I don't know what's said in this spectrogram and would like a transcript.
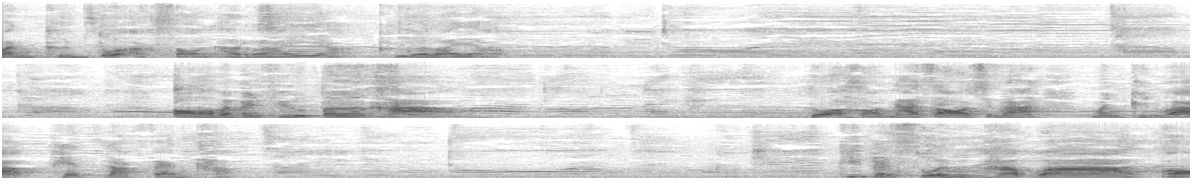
มันขึ้นตัวอักษรอะไรอะคืออะไรอะอ๋อ มันเป็นฟิลเตอร์ค่ะ ตัวอักษรหน้าจอใช่ไหมมันขึ้นว่าเพชรรักแฟนคลับ พี่เพชรสวยเหมือนภาพวาด อ๋อ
